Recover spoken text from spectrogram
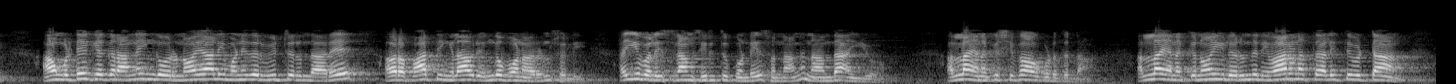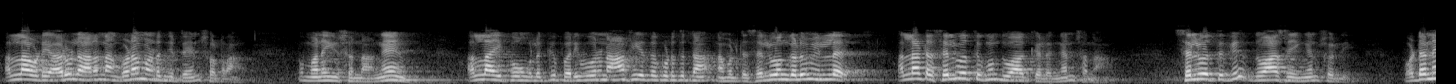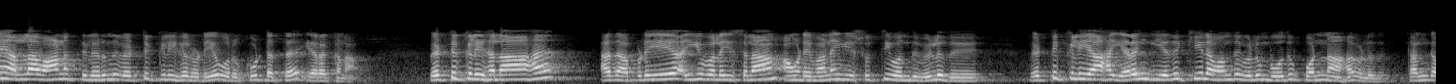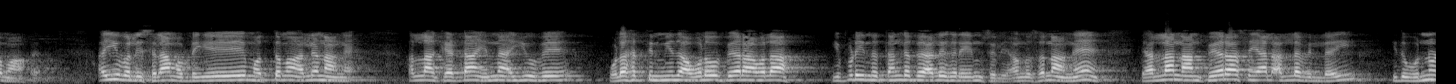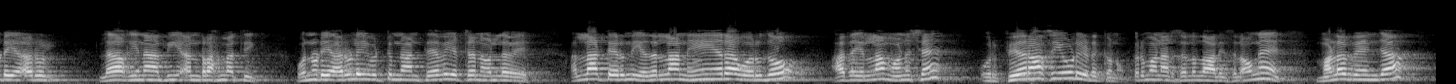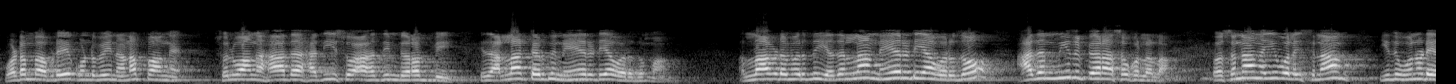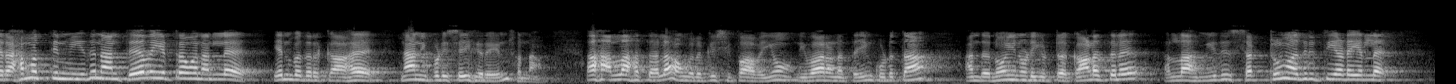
அவங்கள்ட்டே கேட்குறாங்க இங்கே ஒரு நோயாளி மனிதர் வீட்டு இருந்தாரே அவரை பார்த்தீங்களா அவர் எங்கே போனாருன்னு சொல்லி. ஐயூப் அலி இஸ்லாம் சிரித்துக்கொண்டே சொன்னாங்க நான் தான் ஐயோ. அல்லாஹ் எனக்கு ஷிஃபாவை கொடுத்துட்டான். அல்லாஹ் எனக்கு நோயிலிருந்து நிவாரணத்தை அளித்து விட்டான். அல்லாவுடைய அருளால் நான் குணமடைஞ்சிட்டேன்னு சொல்கிறான் மனைவி சொன்னாங்க அல்லாஹ் இப்போ உங்களுக்கு பரிபூர்ண ஆஃபியத்தை கொடுத்துட்டான். நம்மள்ட்ட செல்வங்களும் இல்லை. அல்லாட்ட செல்வத்துக்கும் துவா கேளுங்கன்னு சொன்னான் செல்வத்துக்கு துவா செய்யுங்கன்னு சொல்லி. உடனே அல்லாஹ் வானத்திலிருந்து வெட்டுக்கிளிகளுடைய ஒரு கூட்டத்தை இறக்கினான். வெட்டுக்கிளிகளாக அது அப்படியே ஐயூப் அலை இஸ்லாம் அவங்களுடைய மனைவியை சுற்றி வந்து விழுது. வெட்டுக்கிளியாக இறங்கியது கீழே வந்து விழும்போது பொன்னாக விழுது தங்கமாக. ஐயூப் அலி இஸ்லாம் அப்படியே மொத்தமாக அல்லனாங்க அல்லாஹ் கேட்டான் என்ன ஐயூபே உலகத்தின் மீது அவ்வளவு பேராவலா? இப்படி இந்த தங்கத்தை அழுகிறேன்னு சொல்லி. அவங்க சொன்னாங்க எல்லாம் நான் பேராசையால் அல்லவில்லை. இது உன்னுடைய அருள். லாஹினா பி அன் ரஹ்மத்திக். உன்னுடைய அருளை விட்டும் நான் தேவையற்றன் அல்லவே. அல்லாட்ட இருந்து எதெல்லாம் நேராக வருதோ அதையெல்லாம் மனுஷன் ஒரு பேராசையோடு எடுக்கணும். பெருமானார் செல்லல்லா அலிஸ்லாம் அவங்க மழை பெஞ்சா உடம்ப அப்படியே கொண்டு போய் நினப்பாங்க. சொல்லுவாங்க ஹாத ஹதீசு அஹதீம் ரப்பி. இது அல்லாட்டிருந்து நேரடியாக வருதுமா அல்லாவிடமிருந்து எதெல்லாம் நேரடியாக வருதோ அதன் மீது பேராசை கொள்ளலாம். சொன்னாங்க ஐயூப் அலை இஸ்லாம் இது உன்னுடைய ரஹமத்தின் மீது நான் தேவையற்றவன் அல்ல என்பதற்காக நான் இப்படி செய்கிறேன்னு சொன்னான். ஆஹா அல்லாஹால அவங்களுக்கு ஷிஃபாவையும் நிவாரணத்தையும் கொடுத்தான். அந்த நோயினுடையுற்ற காலத்தில் அல்லாஹ் மீது சற்றும் அதிருப்தி அடையல.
